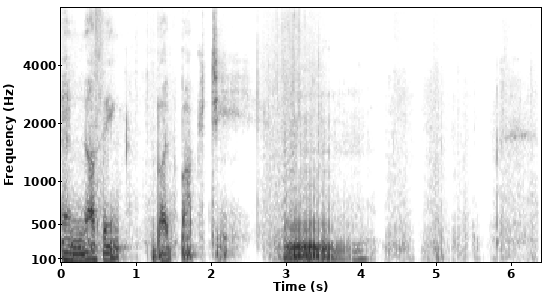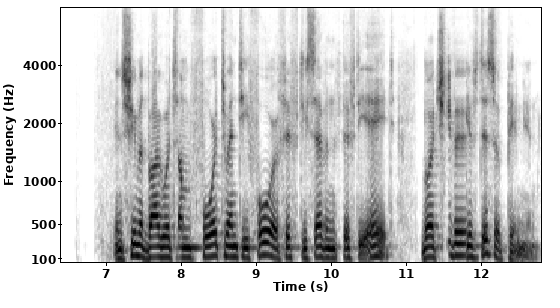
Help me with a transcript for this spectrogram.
and nothing but bhakti. Mm. In Shrimad Bhagavatam 424, 57, 58, Lord Shiva gives this opinion.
